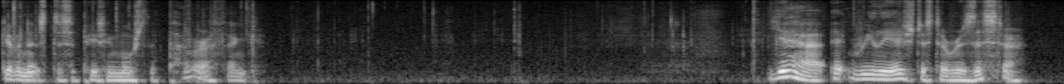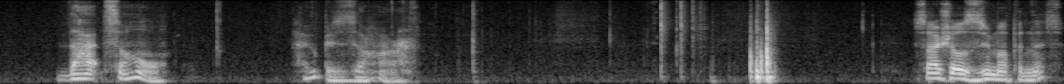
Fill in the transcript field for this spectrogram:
given it's dissipating most of the power, I think. Yeah, it really is just a resistor. That's all. How bizarre. So I shall zoom up on this.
